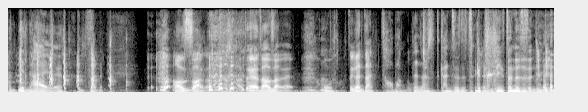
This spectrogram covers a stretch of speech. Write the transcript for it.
很变态，很赞的，好爽啊！真的超爽哎！哦，这个很赞，超棒的，就是看真的这个人一定真的是神经病。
